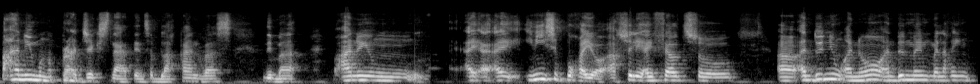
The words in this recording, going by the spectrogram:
paano yung mga projects natin sa Black Canvas, di ba? Paano yung, I, I, inisip ko kayo, actually, I felt so, uh, andun yung ano, andun may malaking,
